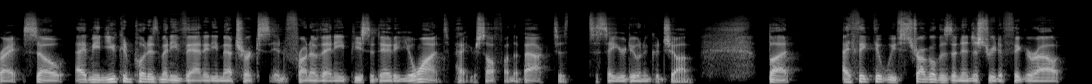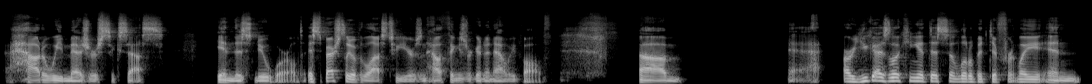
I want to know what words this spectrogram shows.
right? So, I mean, you can put as many vanity metrics in front of any piece of data you want to pat yourself on the back to, to say you're doing a good job. But I think that we've struggled as an industry to figure out how do we measure success in this new world, especially over the last two years and how things are going to now evolve. Um, are you guys looking at this a little bit differently? And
